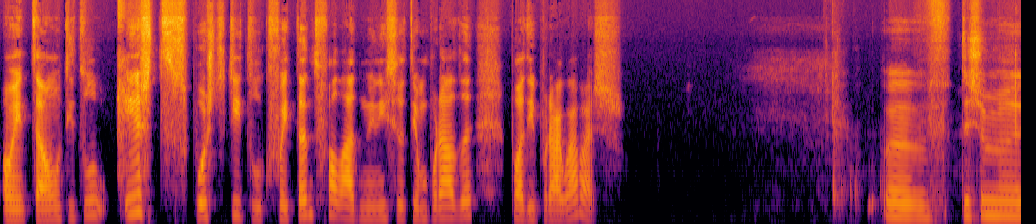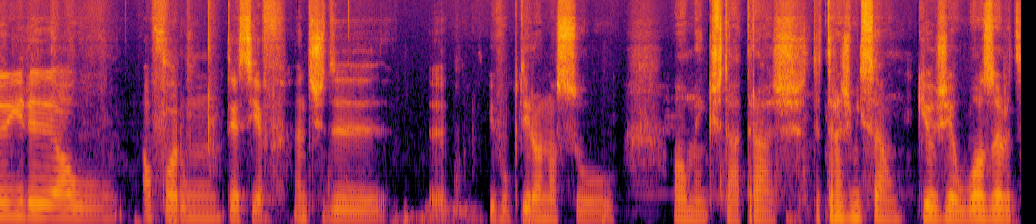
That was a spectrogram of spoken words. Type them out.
ou então o título, este suposto título que foi tanto falado no início da temporada, pode ir por água abaixo. Uh, Deixa-me ir eh, ao, ao fórum TSF antes de. Uh, eu vou pedir ao nosso homem que está atrás da transmissão, que hoje é o Wozard,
